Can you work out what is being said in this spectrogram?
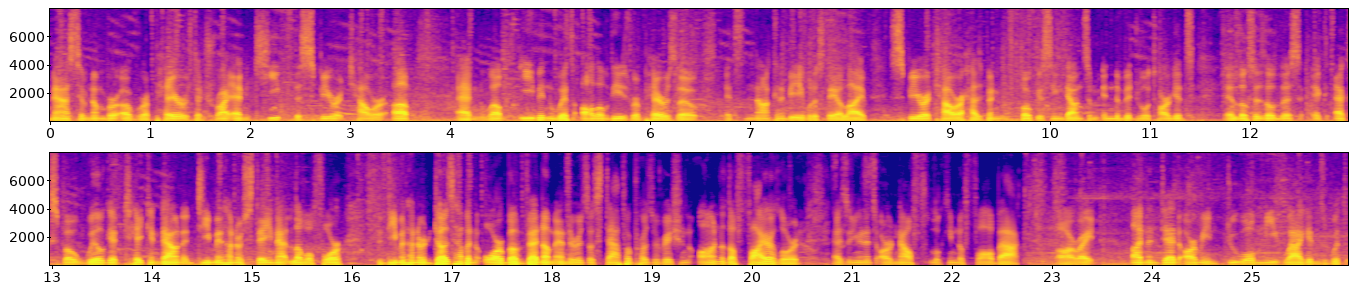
Massive number of repairs to try and keep the Spirit Tower up. And, well, even with all of these repairs, though, it's not going to be able to stay alive. Spirit Tower has been focusing down some individual targets. It looks as though this ex Expo will get taken down. A Demon Hunter staying at level 4. The Demon Hunter does have an Orb of Venom, and there is a Staff of Preservation on the Fire Lord, as the units are now looking to fall back. All right, undead army, dual meat wagons with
